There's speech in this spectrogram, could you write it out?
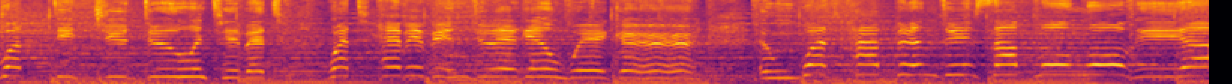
What did you do in Tibet? What have you been doing in Uyghur? And what happened in South Mongolia?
